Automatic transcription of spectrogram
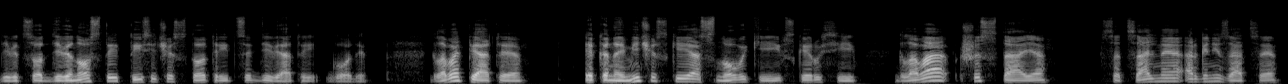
990-1139 годы. Глава 5. Экономические основы Киевской Руси. Глава 6. Социальная организация.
